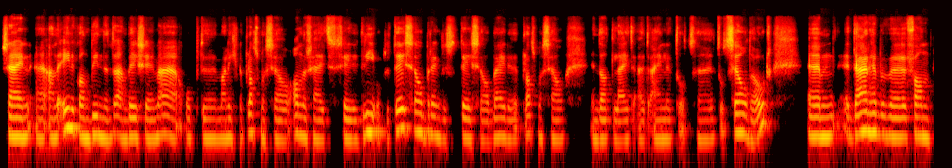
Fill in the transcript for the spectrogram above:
zijn uh, aan de ene kant bindend aan BCMA op de maligne plasmacel, anderzijds CD3 op de T-cel, brengt dus de T-cel bij de plasmacel en dat leidt uiteindelijk tot, uh, tot celdood. Um, daar hebben we van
